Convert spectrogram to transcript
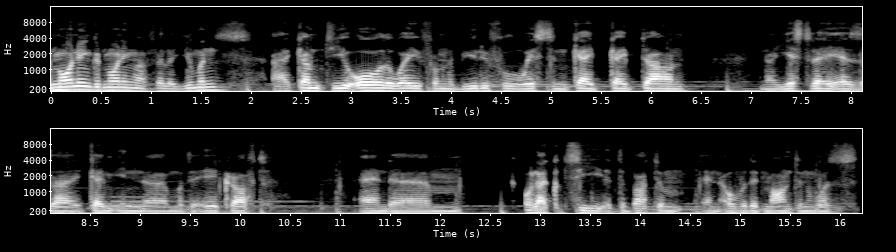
Good morning, good morning, my fellow humans. I come to you all the way from the beautiful Western Cape, Cape Town. You know, yesterday as I came in um, with the aircraft, and um, all I could see at the bottom and over that mountain was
